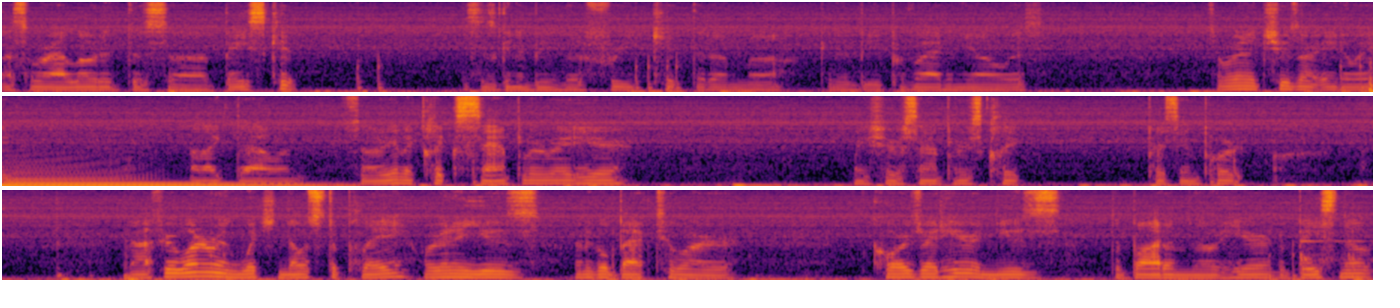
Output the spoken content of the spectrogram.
That's where I loaded this uh, bass kit. This is gonna be the free kit that I'm uh, gonna be providing y'all with. So we're gonna choose our 808 I like that one. So we're gonna click sampler right here. Make sure sampler is clicked press import. Now if you're wondering which notes to play, we're gonna use. I'm gonna go back to our chords right here and use the bottom note here, the bass note,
